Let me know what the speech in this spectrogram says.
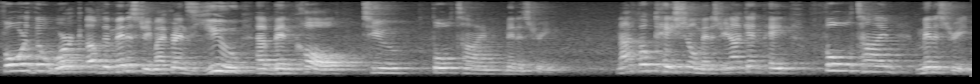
for the work of the ministry. My friends, you have been called to full time ministry. Not vocational ministry, not getting paid, full time ministry.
